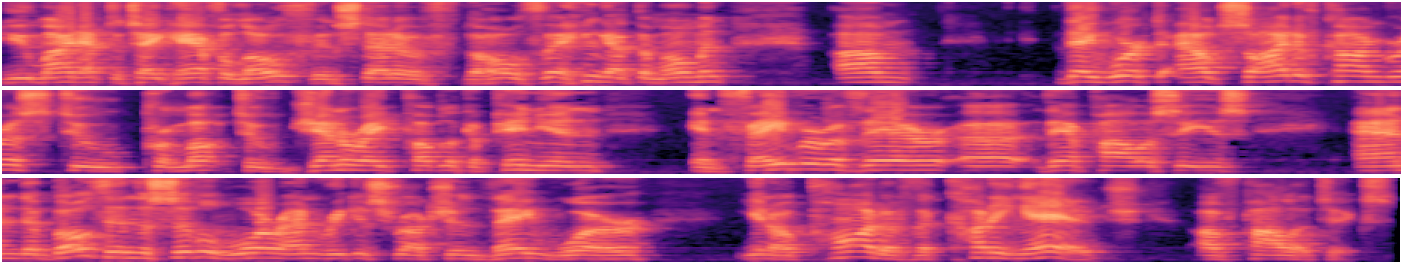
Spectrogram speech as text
you might have to take half a loaf instead of the whole thing at the moment. Um, they worked outside of Congress to promote, to generate public opinion in favor of their uh, their policies, and uh, both in the Civil War and Reconstruction, they were, you know, part of the cutting edge of politics.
